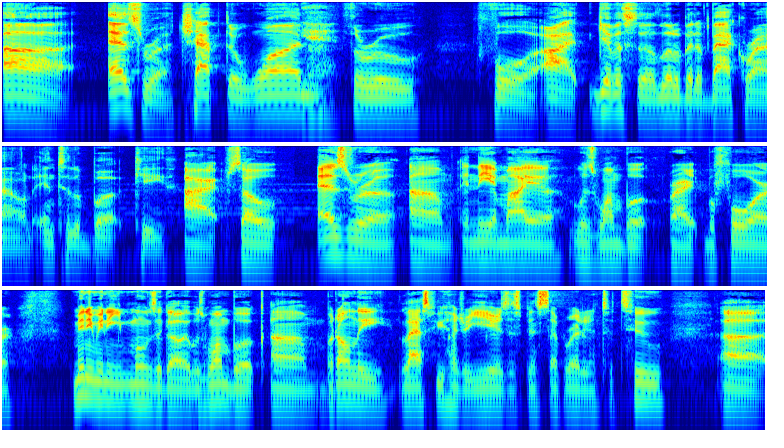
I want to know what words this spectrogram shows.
Uh, Ezra, chapter one through four. All right. Give us a little bit of background into the book, Keith. All right. So Ezra um, and Nehemiah was one book, right? Before many, many moons ago, it was one book, um, but only last few hundred years it's been separated into two. Uh,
